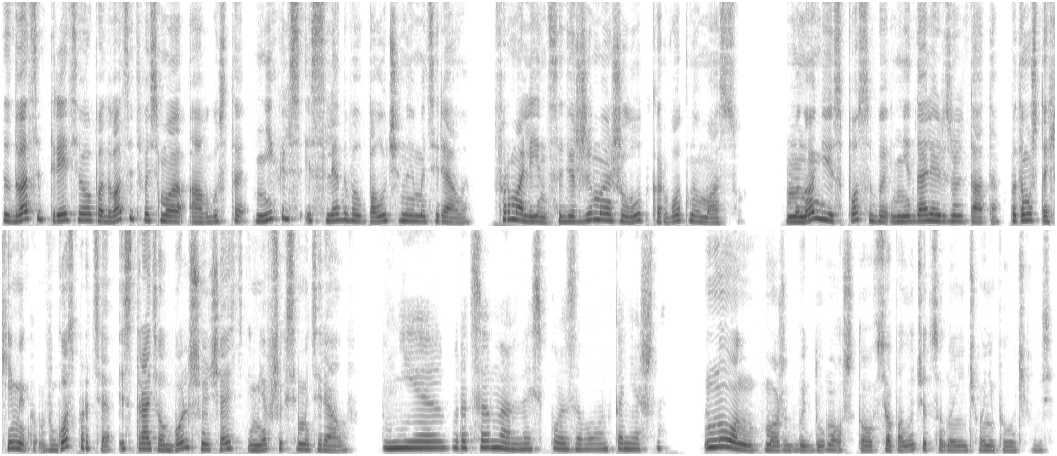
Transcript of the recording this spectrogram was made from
С 23 по 28 августа Никольс исследовал полученные материалы. Формалин, содержимое желудка, рвотную массу. Многие способы не дали результата, потому что химик в Госпорте истратил большую часть имевшихся материалов. Нерационально использовал он, конечно. Ну, он, может быть, думал, что все получится, но ничего не получилось.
